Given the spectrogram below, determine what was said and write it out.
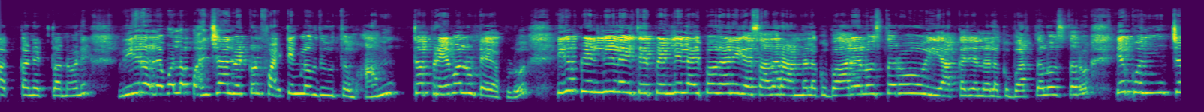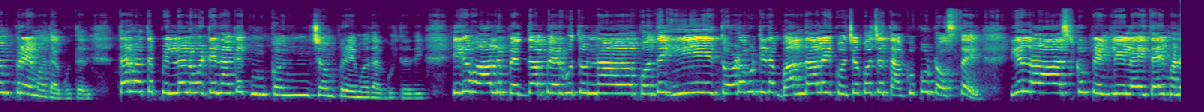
అక్కని ఎట్లా అన్నావు? అని వీర లెవెల్లో పంచాలు పెట్టుకొని ఫైటింగ్లో దిగుతాం. అంత ప్రేమలు ఉంటాయి అప్పుడు. ఇక పెళ్ళిళ్ళు అయితే పెళ్ళిళ్ళు అయిపోగానే ఇక సదరు అన్నలకు భార్యలు వస్తారు ఈ అక్క చెల్లెలకు భర్తలు వస్తారు. ఇక కొంచెం ప్రేమ తగ్గుతుంది. తర్వాత పిల్లలు పుట్టినాక కొంచెం ప్రేమ తగ్గుతుంది. ఇక వాళ్ళు పెద్ద పెరుగుతున్న కొద్ది ఈ తోడ పుట్టిన బంధాలు కొంచెం కొంచెం తగ్గుకుంటూ వస్తాయి. ఇక లాస్ట్కు పెళ్ళిళ్ళు అవుతాయి మన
